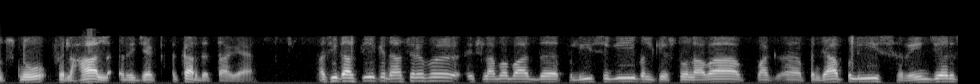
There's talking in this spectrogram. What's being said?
ਉਸ ਨੂੰ ਫਿਲਹਾਲ ਰਿਜੈਕਟ ਕਰ ਦਿੱਤਾ ਗਿਆ ਅਸੀਂ ਦੱਸ ਦਈਏ ਕਿ ਨਾ ਸਿਰਫ ਇਸਲਾਮਾਬਾਦ ਪੁਲਿਸ ਸੀਗੀ, ਬਲਕਿ ਇਸ ਤੋਂ ਇਲਾਵਾ ਪੰਜਾਬ ਪੁਲਿਸ, ਰੇਂਜਰਸ,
